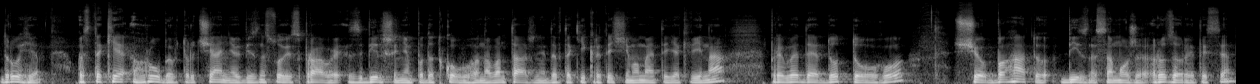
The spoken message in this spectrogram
Друге, ось таке грубе втручання в бізнесові справи з збільшенням податкового навантаження, де в такі критичні моменти, як війна, приведе до того, що багато бізнесу може розоритися,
